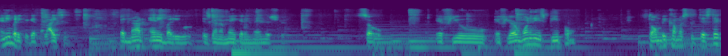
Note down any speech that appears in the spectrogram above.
anybody could get the license, but not anybody is going to make it in the industry. So, if you if you're one of these people, don't become a statistic,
